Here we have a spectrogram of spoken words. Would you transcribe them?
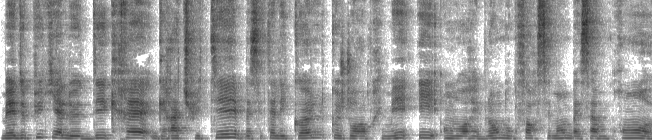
Mais depuis qu'il y a le décret gratuité, ben, c'est à l'école que je dois imprimer et en noir et blanc. Donc forcément, ben, ça me prend... Euh,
